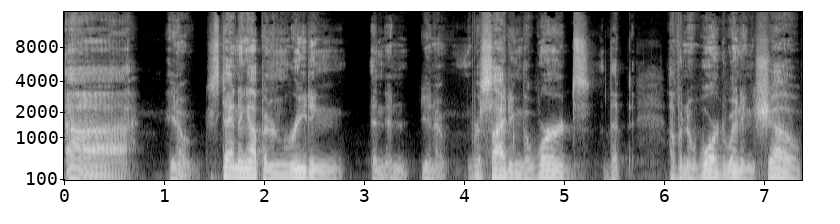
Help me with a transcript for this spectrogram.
uh, you know, standing up and reading and, and you know reciting the words that of an award winning show.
